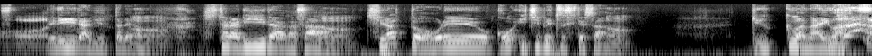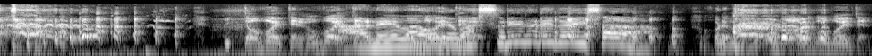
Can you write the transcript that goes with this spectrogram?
つって。おー。でリーダーに言ったのよ、したらリーダーがさ、うん。ちらっと俺をこう一別してさ、うん。リュックはないわっつって。覚えてる覚えてる。あれは俺忘れられないさ。俺も俺も覚えてる。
